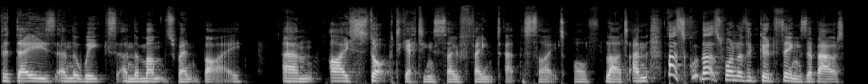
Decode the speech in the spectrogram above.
the days and the weeks and the months went by, um, I stopped getting so faint at the sight of blood, and that's that's one of the good things about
